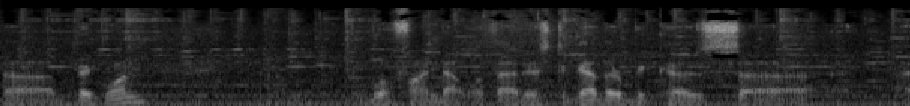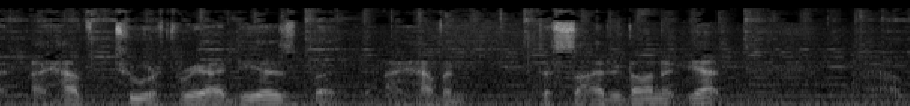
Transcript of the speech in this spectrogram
uh, big one. Um, we'll find out what that is together because uh, I, I, have two or three ideas, but I haven't decided on it yet. Um,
